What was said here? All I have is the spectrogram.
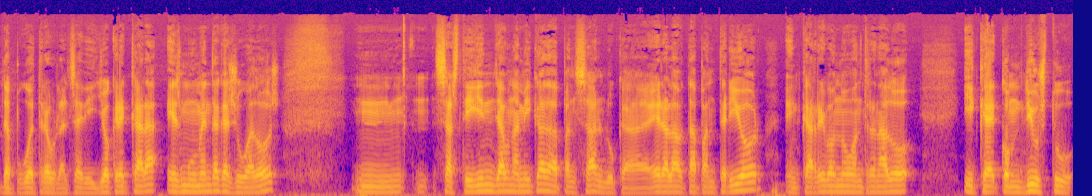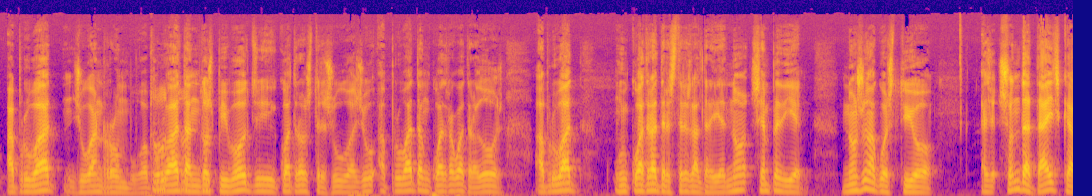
de poder treure. És a dir, jo crec que ara és moment de que els jugadors s'estiguin ja una mica de pensar en el que era l'etapa anterior, en que arriba un nou entrenador i que, com dius tu, ha provat jugant rombo, ha provat tot, tot, en dos pivots i 4-2-3-1, ha provat en 4-4-2, ha provat un 4-3-3 l'altre dia. No, sempre diem, no és una qüestió... Són detalls que,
